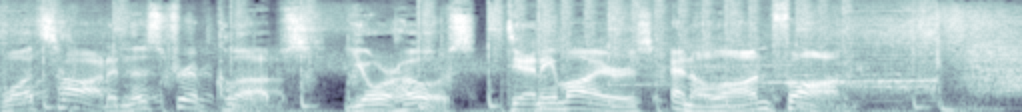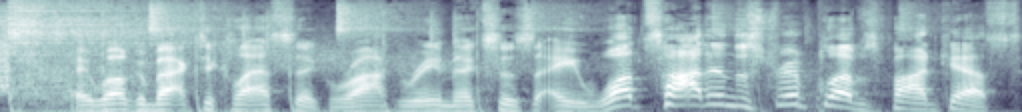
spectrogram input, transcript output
What's hot in the strip clubs? Your hosts, Danny Myers and Alon Fong. Hey, welcome back to Classic Rock Remixes, a What's Hot in the Strip Clubs podcast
